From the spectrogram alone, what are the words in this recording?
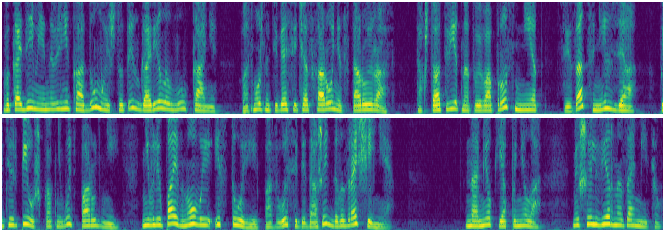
«В Академии наверняка думают, что ты сгорела в вулкане. Возможно, тебя сейчас хоронят второй раз. Так что ответ на твой вопрос — нет. Связаться нельзя. Потерпи уж как-нибудь пару дней. Не влипай в новые истории. Позволь себе дожить до возвращения». Намек я поняла — Мишель верно заметил.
